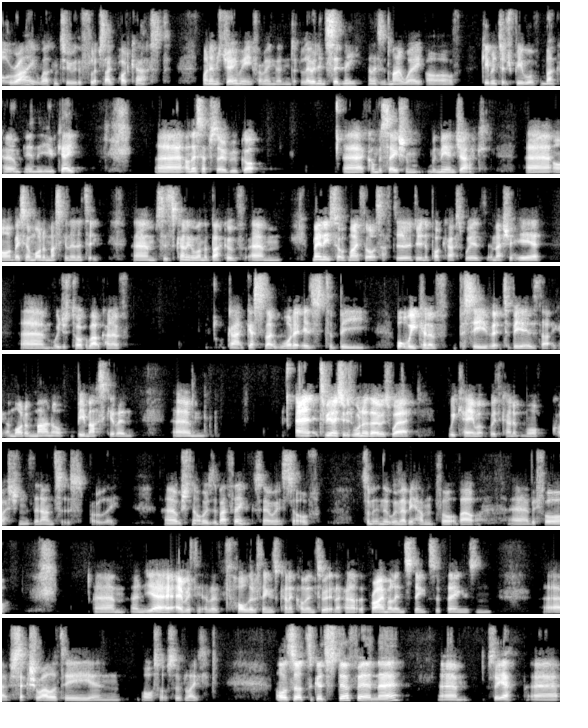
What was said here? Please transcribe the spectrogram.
All right, welcome to the Flipside podcast. My name is Jamie from England, living in Sydney, and this is my way of keeping in touch with people from back home in the UK. Uh, on this episode, we've got uh, a conversation with me and Jack uh, on basically on modern masculinity. Um, so this is kind of on the back of um, mainly sort of my thoughts after doing the podcast with Amesha here. Um, we just talk about kind of, I guess, like what it is to be what we kind of perceive it to be is like a modern man or be masculine. Um, and to be honest, it was one of those where we came up with kind of more questions than answers, probably, uh, which is not always a bad thing. So it's sort of something that we maybe haven't thought about uh, before. Um, and yeah, everything, a whole lot of things kind of come into it, like kind of the primal instincts of things and uh, sexuality and all sorts of like all sorts of good stuff in there. Um, so yeah, uh,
